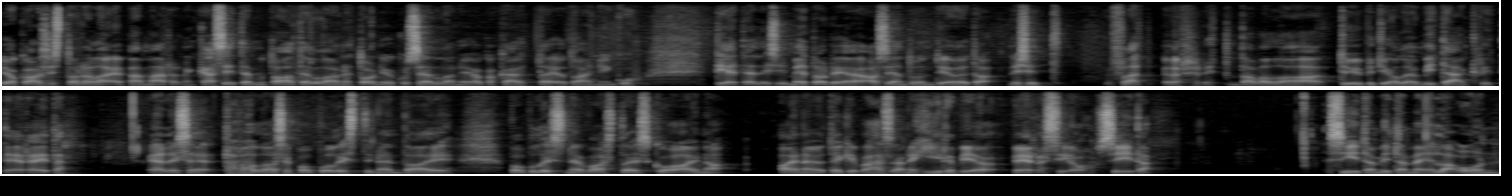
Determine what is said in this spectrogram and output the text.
joka on siis todella epämääräinen käsite, mutta ajatellaan, että on joku sellainen, joka käyttää jotain niin kuin tieteellisiä metodeja ja asiantuntijoita, niin sitten flat eartherit on tavallaan tyypit, joilla ei ole mitään kriteereitä. Eli se tavallaan se populistinen tai populistinen vastaisko on aina, aina jotenkin vähän sellainen hirviöversio siitä, siitä, mitä meillä on.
